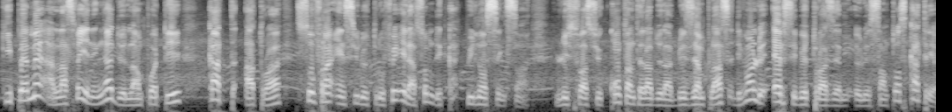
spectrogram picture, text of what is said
qui permet à l'Asfa Yenenga de l'emporter 4 à 3, s'offrant ainsi le trophée et la somme de 4 500 L'USFA se contentera de la deuxième place devant le RCB 3e et le Santos 4e.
